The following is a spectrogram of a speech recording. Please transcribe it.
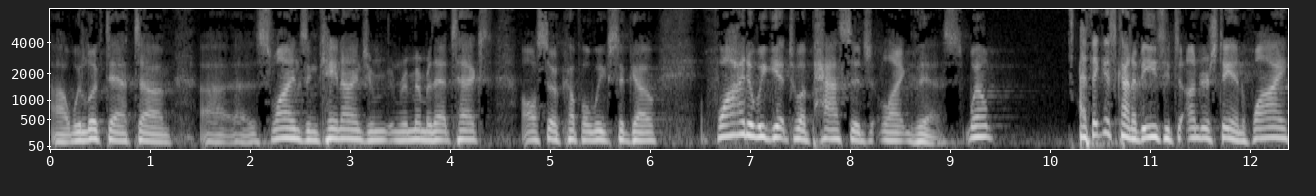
Uh, we looked at um, uh, uh, swines and canines. You remember that text also a couple of weeks ago. Why do we get to a passage like this? Well, I think it's kind of easy to understand why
